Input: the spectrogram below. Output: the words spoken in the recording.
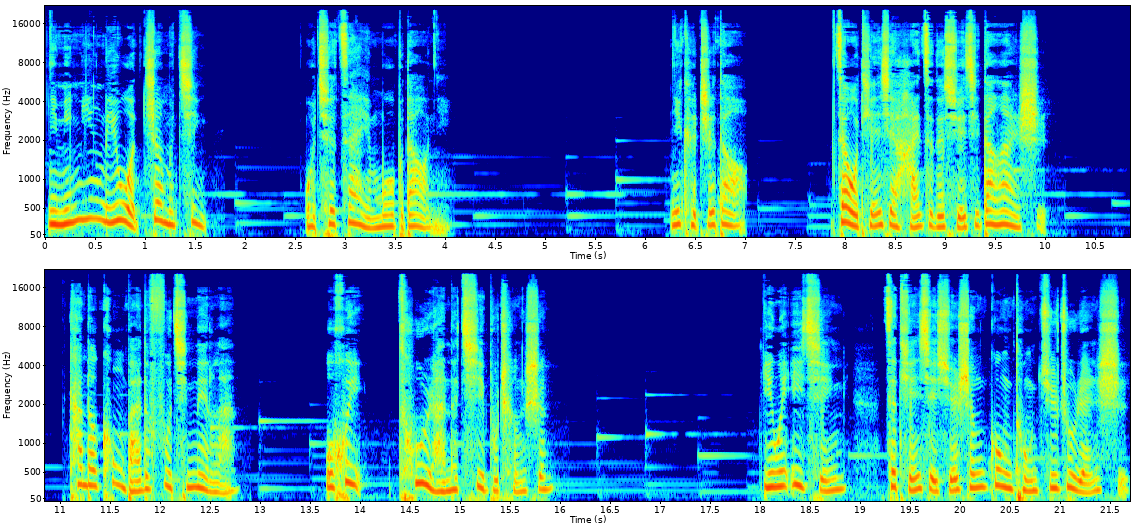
你明明离我这么近，我却再也摸不到你。你可知道，在我填写孩子的学籍档案时，看到空白的父亲那栏，我会。突然的泣不成声，因为疫情，在填写学生共同居住人时，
